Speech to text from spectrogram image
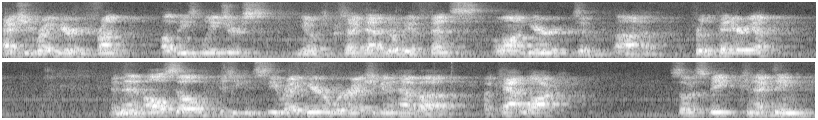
actually right here in front of these bleachers, you know, to protect that. There'll be a fence along here to, uh, for the pit area. And then also, as you can see right here, we're actually going to have a, a catwalk, so to speak, connecting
